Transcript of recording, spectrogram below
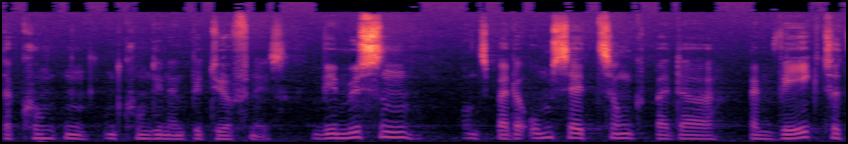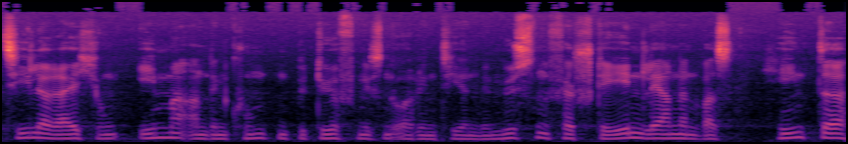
der Kunden und Kundinnenbedürfnis. Wir müssen uns bei der Umsetzung, bei der, beim Weg zur Zielerreichung immer an den Kundenbedürfnissen orientieren. Wir müssen verstehen lernen, was hinter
